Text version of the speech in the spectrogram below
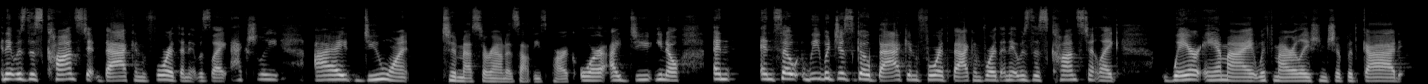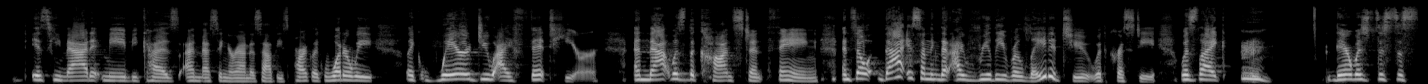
And it was this constant back and forth. And it was like, actually, I do want to mess around at Southeast Park, or I do, you know, and and so we would just go back and forth, back and forth. And it was this constant like, where am I with my relationship with God? Is he mad at me because I'm messing around at Southeast Park? Like, what are we like? Where do I fit here? And that was the constant thing. And so that is something that I really related to with Christy was like, there was just this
